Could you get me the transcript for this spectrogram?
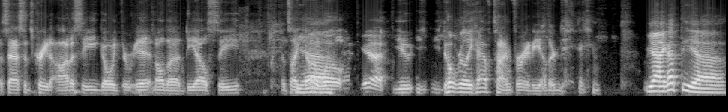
Assassin's Creed Odyssey, going through it and all the DLC. It's like, Yeah. oh well, yeah, you you don't really have time for any other game. Yeah, I got the uh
